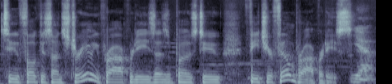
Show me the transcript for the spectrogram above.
to focus on streaming properties as opposed to feature film properties. Yeah.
